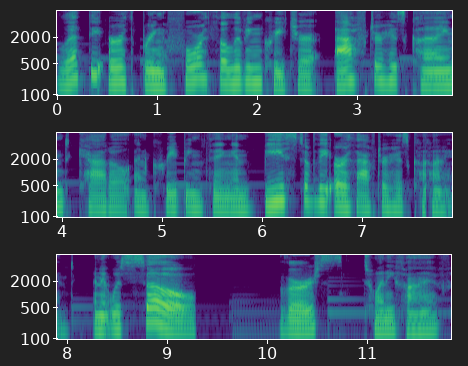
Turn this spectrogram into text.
Let the earth bring forth a living creature after his kind, cattle and creeping thing, and beast of the earth after his kind. And it was so. Verse 25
